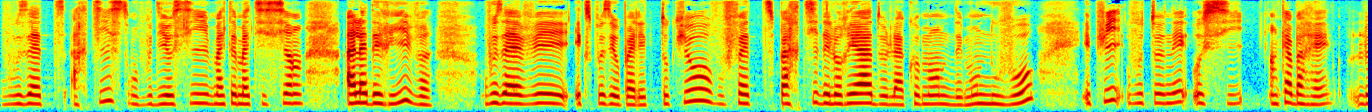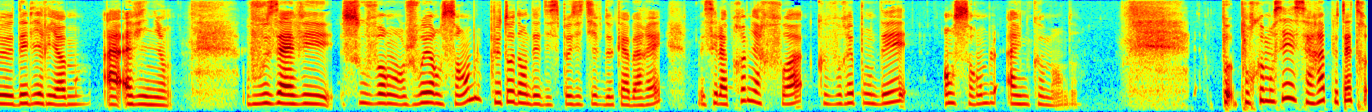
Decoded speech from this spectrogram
vous êtes artiste, on vous dit aussi mathématicien à la dérive. Vous avez exposé au Palais de Tokyo, vous faites partie des lauréats de la commande des mondes nouveaux, et puis vous tenez aussi un cabaret, le Délirium, à Avignon. Vous avez souvent joué ensemble, plutôt dans des dispositifs de cabaret, mais c'est la première fois que vous répondez ensemble à une commande. Pour commencer, Sarah, peut-être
